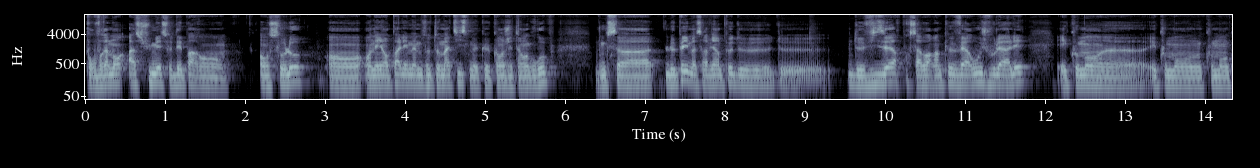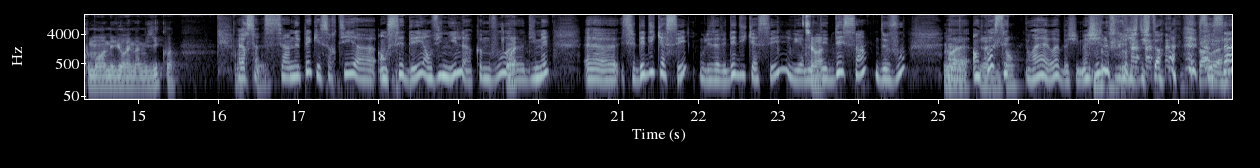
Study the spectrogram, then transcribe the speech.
pour vraiment assumer ce départ en en solo en en n'ayant pas les mêmes automatismes que quand j'étais en groupe. Donc ça le pays m'a servi un peu de de de viseur pour savoir un peu vers où je voulais aller et comment euh, et comment comment comment améliorer ma musique quoi. Alors c'est un EP qui est sorti euh, en CD, en vinyle, comme vous, Ouais. euh, Dimé. Euh, c'est dédicacé, vous les avez dédicacés, il y a même vrai. des dessins de vous. Euh, Ouais, en quoi c'est. Ouais, ouais, bah j'imagine. du temps. c'est ça.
